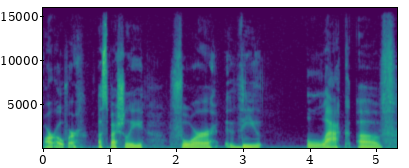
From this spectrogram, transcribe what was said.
are over, especially for the lack of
